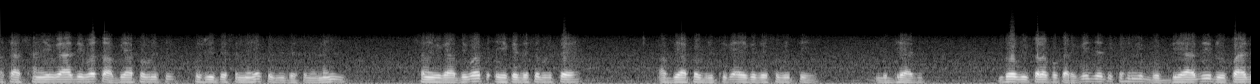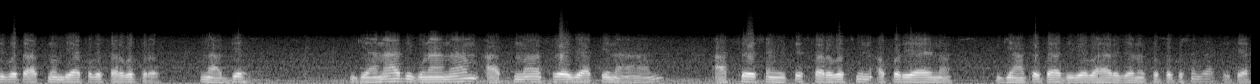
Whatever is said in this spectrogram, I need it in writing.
अर्थात संयुगादिवत अव्याप वृत्ति। कुछ देश में है, कुछ देश में नहीं। संयुगादिवत एक देश वृत्त है। अव्याप वृत्ति का एक देश वृत्ति बुद्धि आदि दो विकल्प करके यदि कहेंगे बुद्धि आदि रूपाधिवत आत्मव्यापक सर्वत्र नाद्य। ज्ञानादि गुणानाम आत्माश्रय व्यापी नाम आश्रय संहित सर्वस्मिन अपर्यायन ज्ञाततादि व्यवहार जनक प्रसंगा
